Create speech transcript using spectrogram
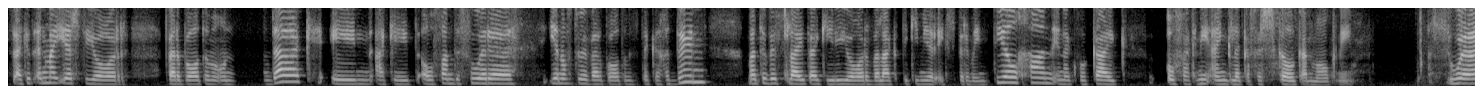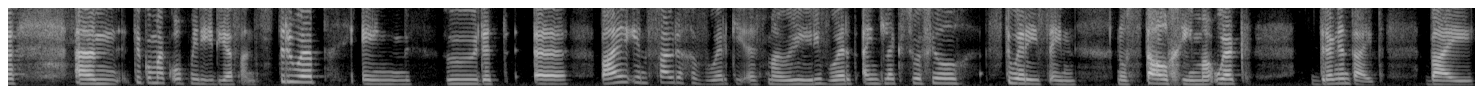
So ek het in my eerste jaar verbatim ontdek en ek het al van tevore een of twee verbatim stukke gedoen, maar toe besluit ek hierdie jaar wil ek bietjie meer eksperimenteel gaan en ek wil kyk of ek nie eintlik 'n verskil kan maak nie. So, ehm um, toe kom ek op met die idee van stroop en hoe dit 'n uh, baie eenvoudige woordjie is, maar hoe hierdie woord eintlik soveel stories en nostalgie, maar ook dringendheid by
